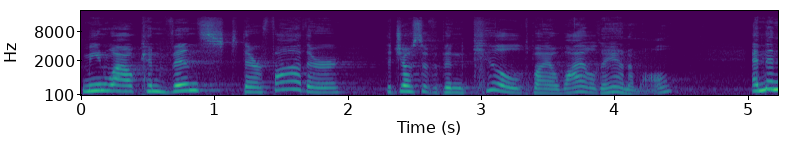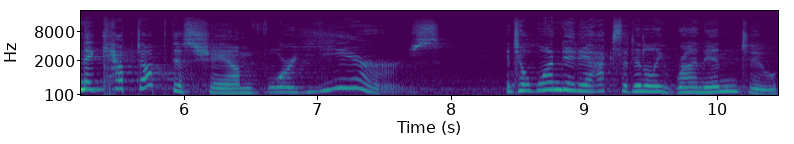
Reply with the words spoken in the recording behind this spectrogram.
meanwhile, convinced their father that Joseph had been killed by a wild animal. And then they kept up this sham for years until one day they accidentally run into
